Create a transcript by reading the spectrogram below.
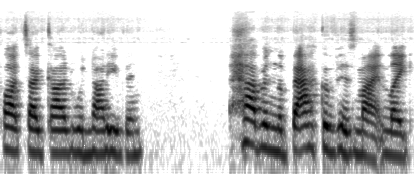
thoughts that God would not even have in the back of his mind. Like,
